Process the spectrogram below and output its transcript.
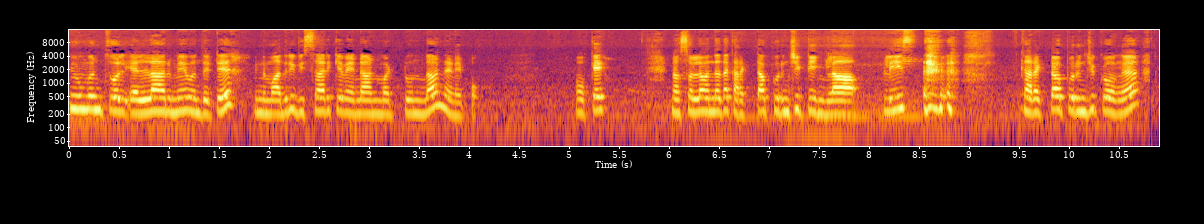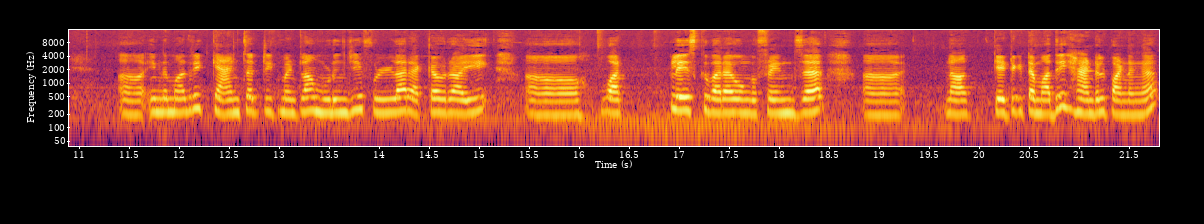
ஹியூமன் சோல் எல்லாருமே வந்துட்டு இந்த மாதிரி விசாரிக்க வேண்டான்னு மட்டும்தான் நினைப்போம். ஓகே நான் சொல்ல வந்ததை கரெக்டாக புரிஞ்சுக்கிட்டீங்களா? ப்ளீஸ் கரெக்டாக புரிஞ்சுக்கோங்க. இந்த மாதிரி கேன்சர் ட்ரீட்மெண்ட்லாம் முடிஞ்சு ஃபுல்லாக ரெக்கவர் ஆகி ஒர்க் பிளேஸ்க்கு வர உங்கள் ஃப்ரெண்ட்ஸை நான் கேட்டுக்கிட்ட மாதிரி ஹேண்டில் பண்ணுங்கள்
